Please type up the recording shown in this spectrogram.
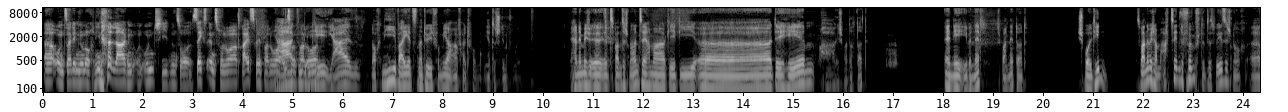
Äh, und seitdem nur noch Niederlagen und Unschieden, so 6-1 verloren, 3-2 verloren, ja, 1 verloren. Okay, ja, noch nie war jetzt natürlich von mir falsch formuliert, das stimmt wohl. Ja, nämlich äh, 2019 haben wir die äh, daheim. Oh, ich war doch dort. Äh, nee, eben nicht. Ich war nicht dort. Ich wollte hin. Das war nämlich am 18.05., das weiß ich noch. Ähm,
